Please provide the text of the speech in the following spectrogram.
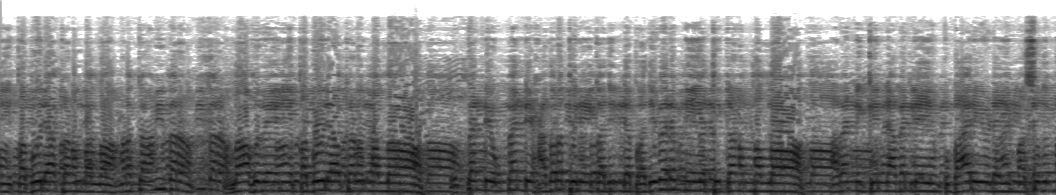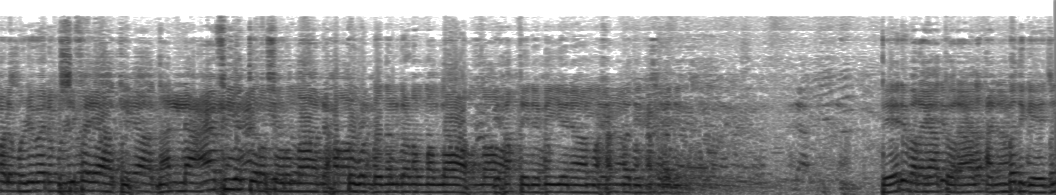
നീ നമ്മളെ തരണം നീ ഉപ്പന്റെ ഉമ്മന്റെ ഹദറത്തിലേക്ക് അതിന്റെ പ്രതിഫലം നീ എത്തിക്കണം അല്ലാ. അവനിക്ക് അവന്റെയും ഭാര്യയുടെയും അസുഖങ്ങൾ മുഴുവനും ശിഫയാക്കി നല്ല ആഫിയത്ത് റസൂറുള്ളാന്റെ ഹക്ക് കൊണ്ട് നൽകണം അല്ലാ. ബിഹഖി നബിയന മുഹമ്മദിൻ പേര് പറയാത്ത ഒരാൾ അൻപത് കെ ജി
